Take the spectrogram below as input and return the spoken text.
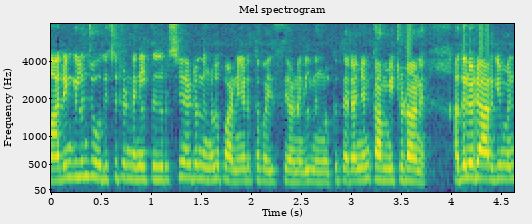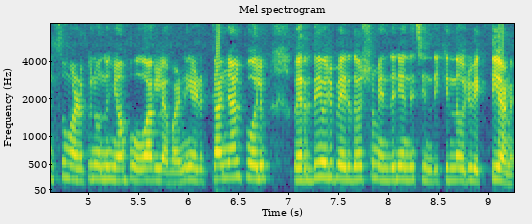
ആരെങ്കിലും ചോദിച്ചിട്ടുണ്ടെങ്കിൽ തീർച്ചയായിട്ടും നിങ്ങൾ പണിയെടുത്ത പൈസയാണെങ്കിൽ നിങ്ങൾക്ക് തരാൻ ഞാൻ കമ്മിറ്റഡ് ആണ്. അതിലൊരു ആർഗ്യുമെന്റ്സും വഴക്കിനും ഒന്നും ഞാൻ പോവാറില്ല. പണി എടുക്കാഞ്ഞാൽ പോലും വെറുതെ ഒരു പരിദോഷം എന്തിനെന്ന് ചിന്തിക്കുന്ന ഒരു വ്യക്തിയാണ്.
